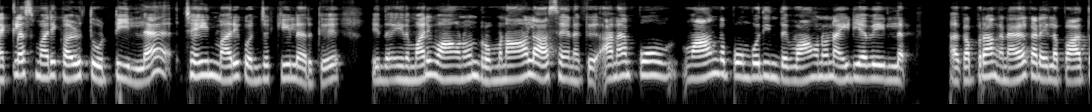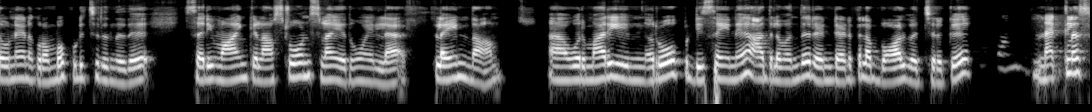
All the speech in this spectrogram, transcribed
நெக்லஸ் மாதிரி கழுத்து ஒட்டி இல்லை செயின் மாதிரி கொஞ்சம் கீழே இருக்குது இது இது மாதிரி வாங்கணும்னு ரொம்ப நாள் ஆசை எனக்கு. ஆனால் போ வாங்க போகும்போது இந்த வாங்கணும்னு ஐடியாவே இல்லை. அதுக்கப்புறம் அங்கே நகை கடையில் பார்த்தோன்னே எனக்கு ரொம்ப பிடிச்சிருந்தது. சரி வாங்கிக்கலாம். ஸ்டோன்ஸ்லாம் எதுவும் இல்லை. பிளைன் தான். ஒரு மாதிரி ரோப் டிசைனு. அதில் வந்து ரெண்டு இடத்துல பால் வச்சுருக்கு. நெக்லஸ்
